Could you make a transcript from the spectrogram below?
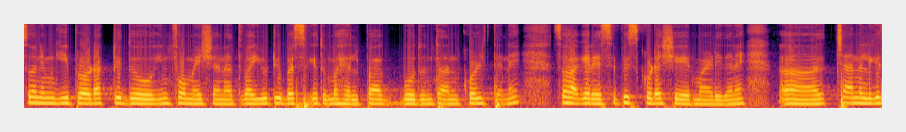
ಸೊ ನಿಮ್ಗೆ ಈ ಪ್ರಾಡಕ್ಟಿದ್ದು ಇನ್ಫಾರ್ಮೇಷನ್ ಅಥವಾ ಯೂಟ್ಯೂಬರ್ಸ್ಗೆ ತುಂಬ ಹೆಲ್ಪ್ ಆಗ್ಬೋದು ಅಂತ ಅಂದ್ಕೊಳ್ತೇನೆ ಸೊ ಹಾಗೆ ರೆಸಿಪೀಸ್ ಕೂಡ ಶೇರ್ ಮಾಡಿದ್ದೇನೆ. ಚಾನಲ್ಗೆ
